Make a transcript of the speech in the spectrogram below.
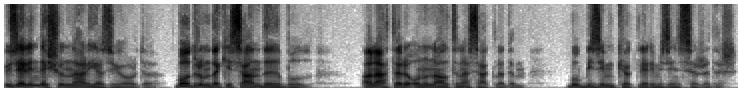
Üzerinde şunlar yazıyordu. Bodrum'daki sandığı bul. Anahtarı onun altına sakladım. Bu bizim köklerimizin sırrıdır.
